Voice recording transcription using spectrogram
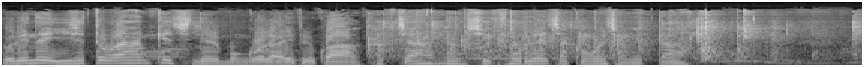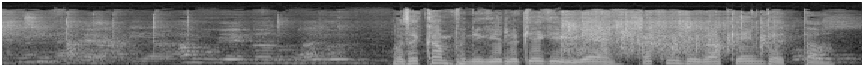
우리는 2주 동안 함께 지낼 몽골 아이들과 각자 한 명씩 서로의 짝꿍을 정했다. 어색한 분위기를 깨기 위해 짝꿍들과 게임도 했다.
